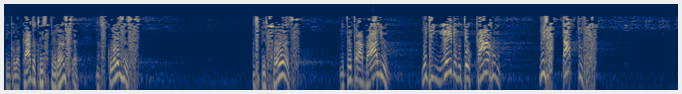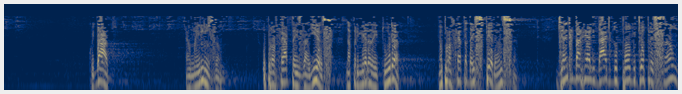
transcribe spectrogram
Tem colocado a tua esperança nas coisas? nas pessoas, no teu trabalho, no dinheiro, no teu carro, no status. Cuidado, é uma ilusão. O profeta Isaías, na primeira leitura, é o profeta da esperança. Diante da realidade do povo de opressão,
